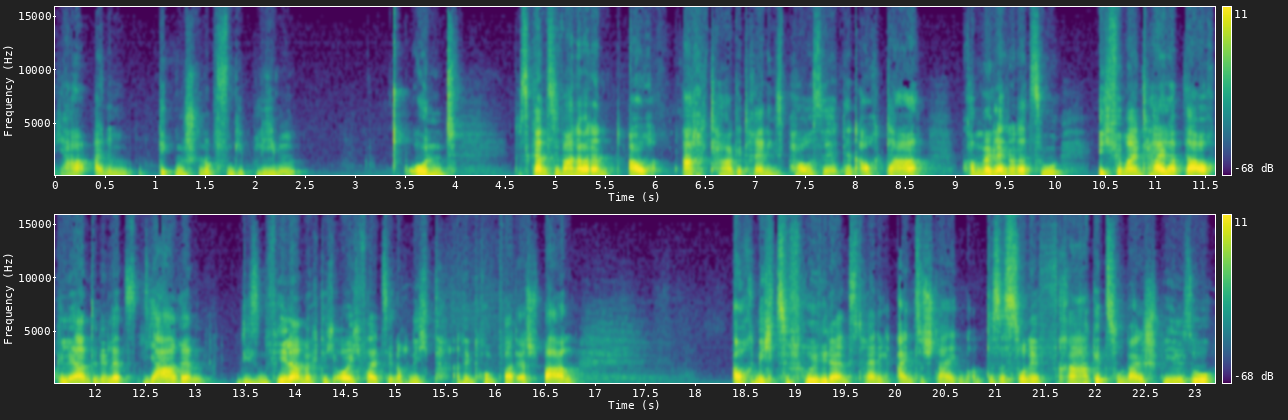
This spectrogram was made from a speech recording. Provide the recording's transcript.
ja, einem dicken Schnupfen geblieben. Und das Ganze waren aber dann auch acht Tage Trainingspause, denn auch da kommen wir gleich noch dazu. Ich für meinen Teil habe da auch gelernt in den letzten Jahren. Diesen Fehler möchte ich euch, falls ihr noch nicht an dem Punkt wart, ersparen. Auch nicht zu früh wieder ins Training einzusteigen. Und das ist so eine Frage zum Beispiel, so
